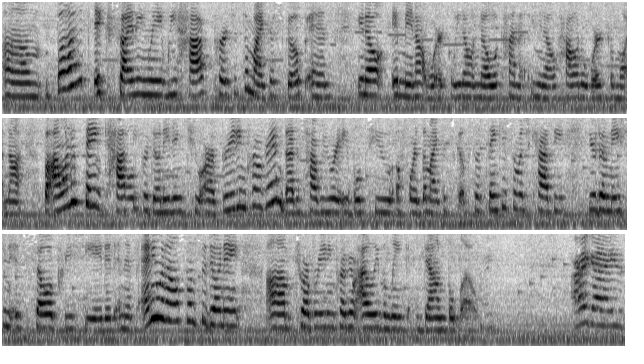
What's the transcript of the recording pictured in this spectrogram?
Um, but excitingly, we have purchased a microscope and you know, it may not work. We don't know what kind of, you know, how to work and whatnot. But I want to thank Kathy for donating to our breeding program. That is how we were able to afford the microscope. So thank you so much, Kathy. Your donation is so appreciated. And if anyone else wants to donate um, to our breeding program, I'll leave a link down below. All right, guys.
